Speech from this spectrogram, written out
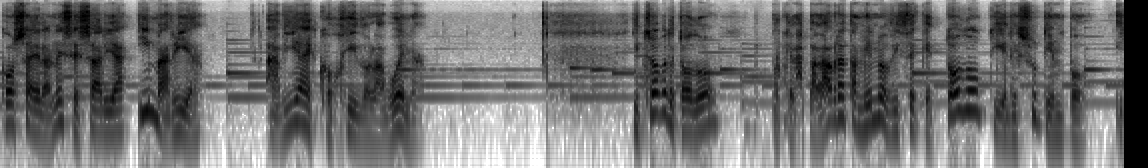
cosa era necesaria y María había escogido la buena. Y sobre todo, porque la palabra también nos dice que todo tiene su tiempo y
